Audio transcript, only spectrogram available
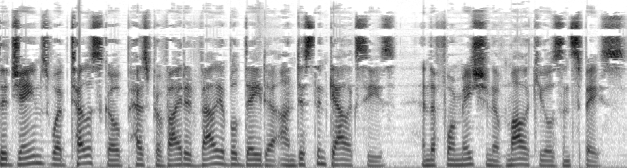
The James Webb Telescope has provided valuable data on distant galaxies and the formation of molecules in space.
